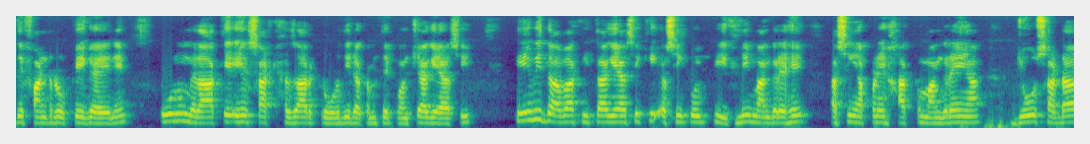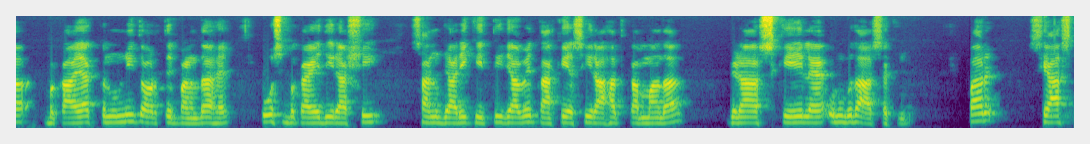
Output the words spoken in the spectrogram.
ਦੇ ਫੰਡ ਰੋਕੇ ਗਏ ਨੇ, ਉਹਨੂੰ ਮਿਲਾ ਕੇ ਇਹ 60000 ਕਰੋੜ ਦੀ ਰਕਮ ਤੇ ਪਹੁੰਚਿਆ ਗਿਆ ਸੀ। ਇਹ ਵੀ ਦਾਵਾ ਕੀਤਾ ਗਿਆ ਸੀ ਕਿ ਅਸੀਂ ਕੋਈ ਭੀਖ ਨਹੀਂ ਮੰਗ ਰਹੇ, ਅਸੀਂ ਆਪਣੇ ਹੱਕ ਮੰਗ ਰਹੇ ਹਾਂ। ਜੋ ਸਾਡਾ ਬਕਾਇਆ ਕਾਨੂੰਨੀ ਤੌਰ ਤੇ ਬਣਦਾ ਹੈ, ਉਸ ਬਕਾਏ ਦੀ ਰਾਸ਼ੀ ਸਾਨੂੰ ਜਾਰੀ ਕੀਤੀ ਜਾਵੇ ਤਾਂ ਕਿ ਅਸੀਂ ਰਾਹਤ ਕੰਮਾਂ ਦਾ ਜਿਹੜਾ ਸਕੇਲ ਹੈ, ਉਹਨੂੰ ਵਧਾ ਸਕੀਏ। ਪਰ ਸਿਆਸਤ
